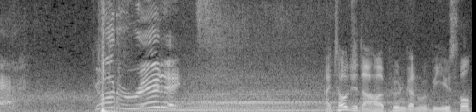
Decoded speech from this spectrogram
Yeah! Good riddance! I told you the harpoon gun would be useful.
